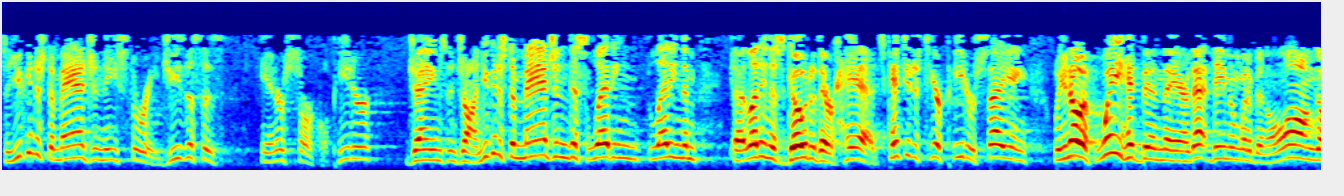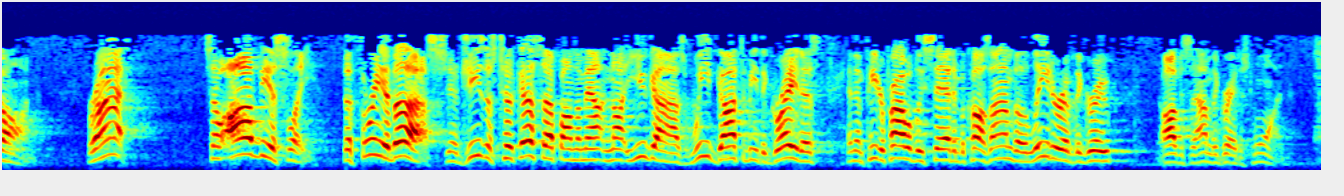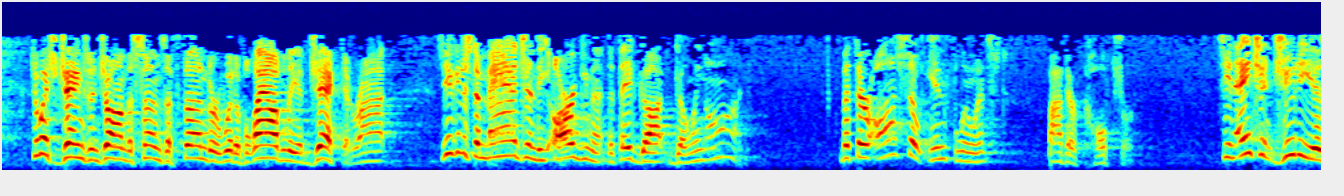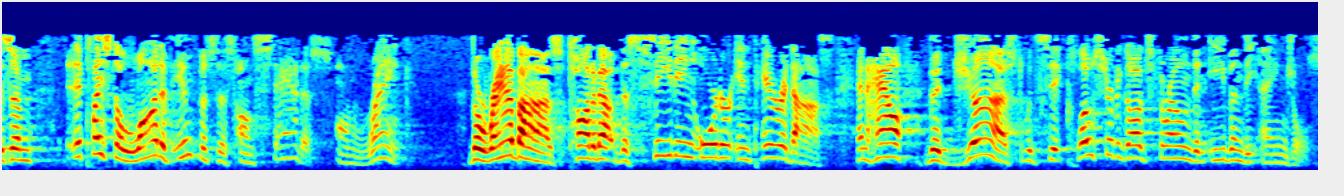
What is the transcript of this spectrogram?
So you can just imagine these three Jesus' inner circle Peter, James, and John. You can just imagine this letting, letting them. Uh, letting this go to their heads. Can't you just hear Peter saying, Well, you know, if we had been there, that demon would have been long gone. Right? So obviously, the three of us, you know, Jesus took us up on the mountain, not you guys. We've got to be the greatest. And then Peter probably said, and because I'm the leader of the group, obviously I'm the greatest one. To which James and John, the sons of thunder, would have loudly objected, right? So you can just imagine the argument that they've got going on. But they're also influenced by their culture. See, in ancient Judaism, it placed a lot of emphasis on status, on rank. The rabbis taught about the seating order in paradise and how the just would sit closer to God's throne than even the angels.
